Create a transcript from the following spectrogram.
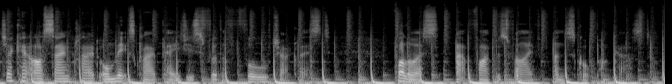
Check out our SoundCloud or Mixcloud pages for the full tracklist. Follow us at 5 plus 5 underscore podcast.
